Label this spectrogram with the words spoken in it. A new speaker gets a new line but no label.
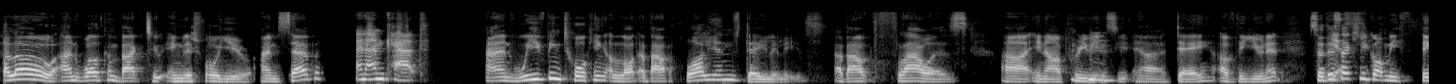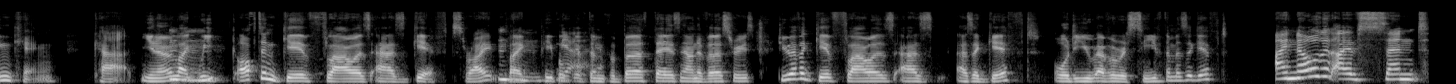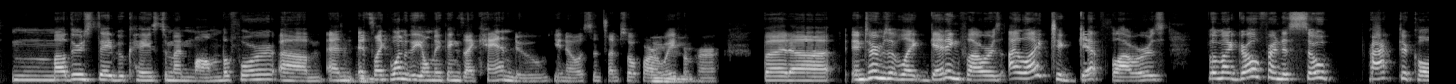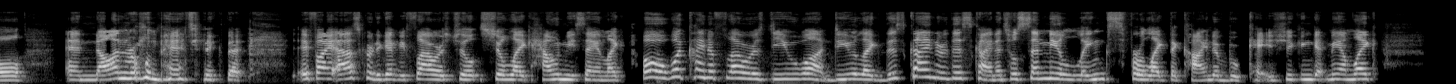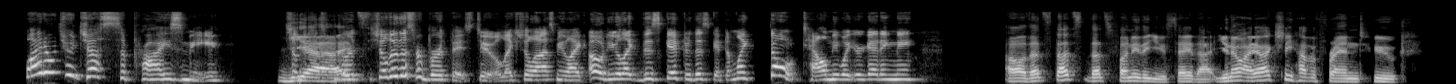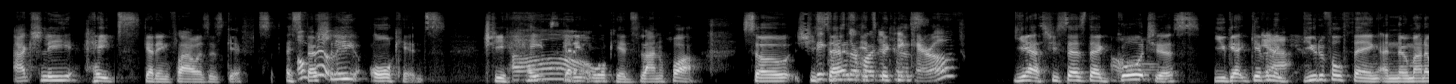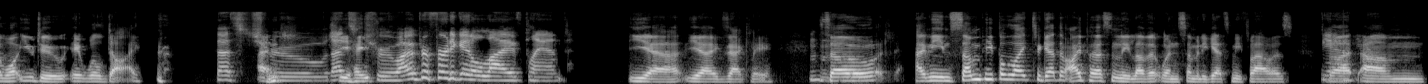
Hello, and welcome back to English for You. I'm Seb,
And I'm Kat.
and we've been talking a lot about Hualien's daylilies, about flowers uh, in our previous uh, day of the unit. So this
Yes.
actually got me thinking, Kat, you know, like we often give flowers as gifts, right? Like
Mhm.
people
Yeah,
give them for birthdays and anniversaries. Do you ever give flowers as as a gift, or do you ever receive them as a gift?
I know that I've sent Mother's Day bouquets to my mom before, um, and it's like one of the only things I can do, you know, since I'm so far away from her. But uh, in terms of like getting flowers, I like to get flowers, but my girlfriend is so practical and non-romantic that if I ask her to get me flowers, she'll she'll like hound me saying like, "Oh, what kind of flowers do you want? Do you like this kind or this kind?" And she'll send me links for like the kind of bouquet she can get me. I'm like, why don't you just surprise me? She'll
yeah, it's-
birth- she'll do this for birthdays too. Like she'll ask me like, "Oh, do you like this gift or this gift?" I'm like, "Don't tell me what you're getting me."
Oh, that's that's that's funny that you say that. You know, I actually have a friend who actually hates getting flowers as gifts, oh, especially orchids. She hates getting
Oh.
orchids, lanhua. So she
Because
says
they're
it's
hard to take
because
care of.
Yes, she says they're
Oh.
gorgeous. You get given
Yeah.
a beautiful thing, and no matter what you do, it will die.
That's true. That's
hates-
true. I would prefer to get a live plant.
Yeah, yeah, exactly.
Mhm.
So, I mean, some people like to get them. I personally love it when somebody gets me flowers.
Yeah.
But um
